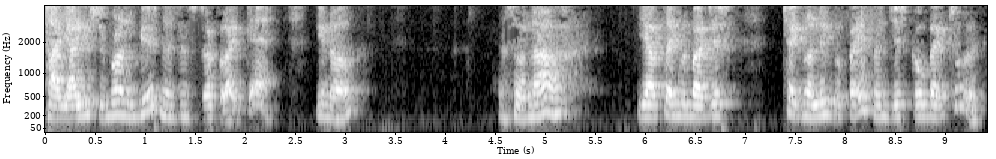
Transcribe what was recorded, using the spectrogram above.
how y'all used to run a business and stuff like that, you know. And so now y'all thinking about just taking a leap of faith and just go back to it.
